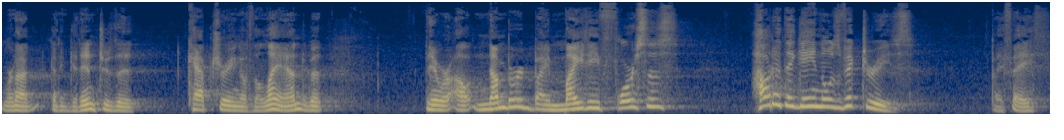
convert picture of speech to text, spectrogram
We're not going to get into the capturing of the land, but they were outnumbered by mighty forces. How did they gain those victories? By faith,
